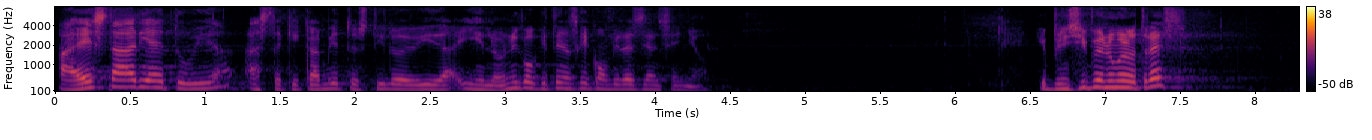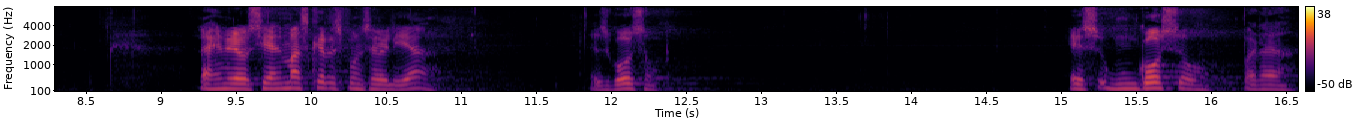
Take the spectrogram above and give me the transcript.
a esta área de tu vida hasta que cambie tu estilo de vida y en lo único que tienes que confiar es en el Señor. Y principio número tres, la generosidad es más que responsabilidad, es gozo. Es un gozo para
